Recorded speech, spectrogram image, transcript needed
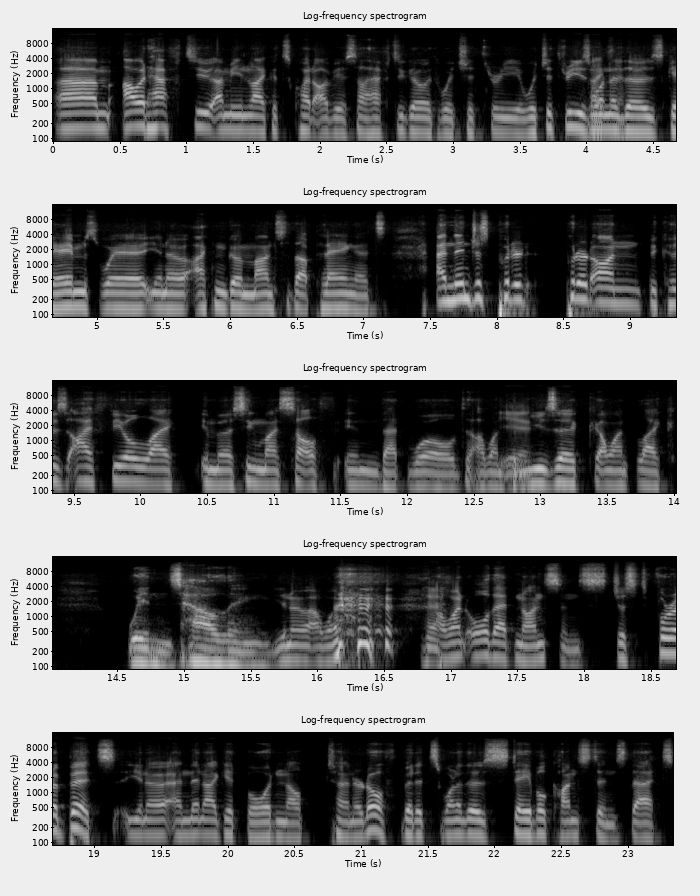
Um, I would have to. I mean, like it's quite obvious. I'll have to go with Witcher Three. Witcher Three is okay. one of those games where you know I can go months without playing it, and then just put it put it on because I feel like immersing myself in that world. I want yeah. the music. I want like winds howling. You know, I want I want all that nonsense just for a bit. You know, and then I get bored and I'll turn it off. But it's one of those stable constants that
